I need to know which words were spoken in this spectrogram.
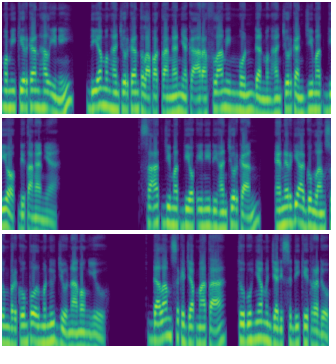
Memikirkan hal ini, dia menghancurkan telapak tangannya ke arah Flaming Moon dan menghancurkan jimat giok di tangannya. Saat jimat giok ini dihancurkan, energi agung langsung berkumpul menuju Namong Yu. Dalam sekejap mata, tubuhnya menjadi sedikit redup.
